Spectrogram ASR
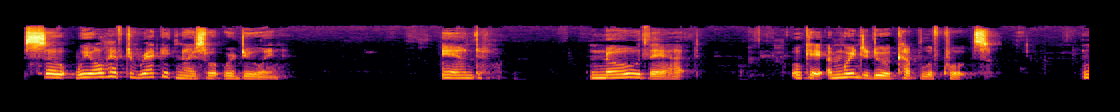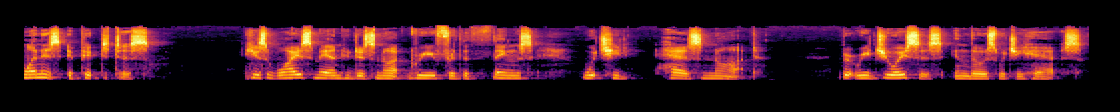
So we all have to recognize what we're doing and know that. Okay, I'm going to do a couple of quotes. One is Epictetus. He's a wise man who does not grieve for the things which he has not but rejoices in those which he has.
